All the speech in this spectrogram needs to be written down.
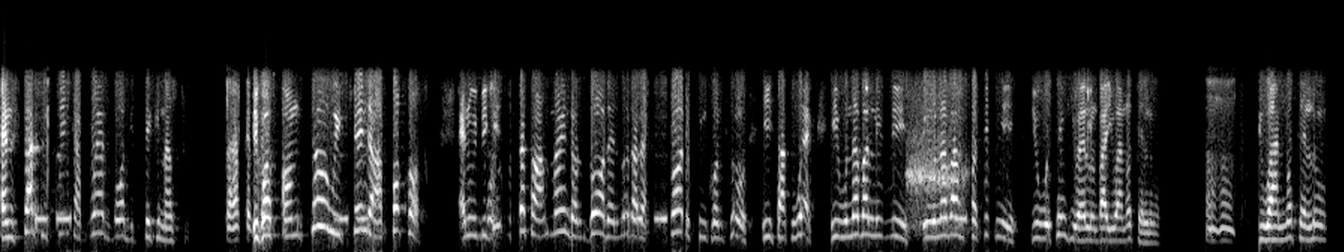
and start to think of where God is taking us to. Because until we change our focus and we begin to set our mind on God and know that God is in control. He's at work. He will never leave me. He will never forsake me. You will think you are alone, but you are not alone. Mm-hmm. You are not alone.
